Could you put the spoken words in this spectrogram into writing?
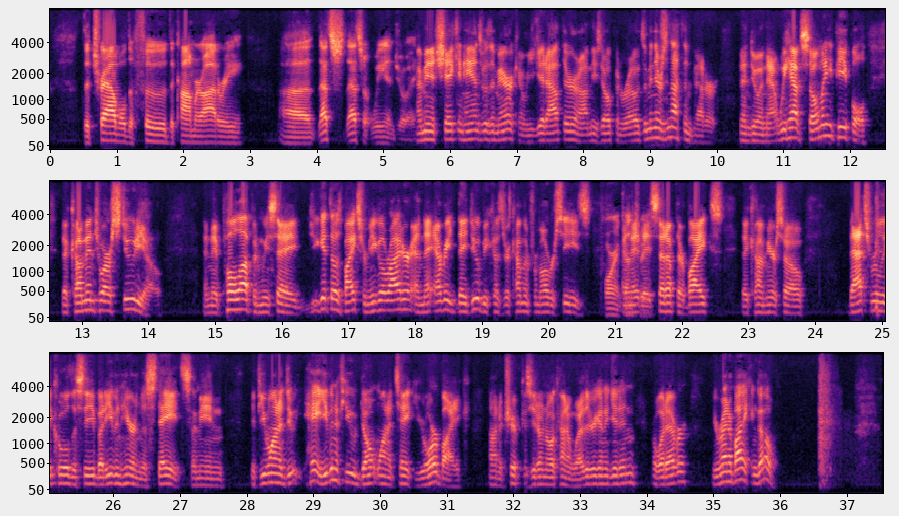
the travel, the food, the camaraderie. Uh, that's that's what we enjoy. I mean, it's shaking hands with America. When you get out there on these open roads, I mean, there's nothing better than doing that. We have so many people that come into our studio and they pull up and we say, Do you get those bikes from Eagle Rider? And they every they do because they're coming from overseas Foreign and they, they set up their bikes, they come here. So that's really cool to see. But even here in the States, I mean, if you want to do hey, even if you don't want to take your bike on a trip because you don't know what kind of weather you're going to get in or whatever, you rent a bike and go.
